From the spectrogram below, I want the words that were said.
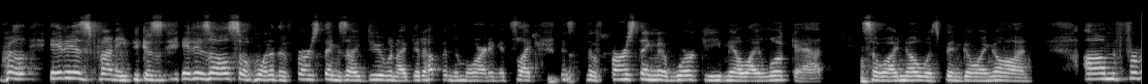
Well, it is funny because it is also one of the first things I do when I get up in the morning. It's like it's the first thing that work email I look at, so I know what's been going on. Um, for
